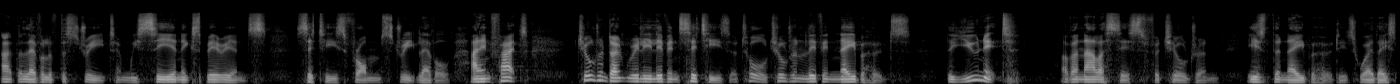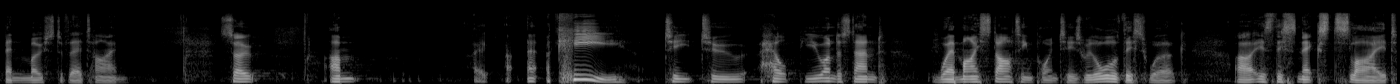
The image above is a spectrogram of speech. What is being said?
at the level of the street and we see and experience cities from street level. And in fact, children don't really live in cities at all. Children live in neighborhoods. The unit of analysis for children is the neighborhood. It's where they spend most of their time. So um, a, a, key to, to help you understand where my starting point is with all of this work uh, is this next slide.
